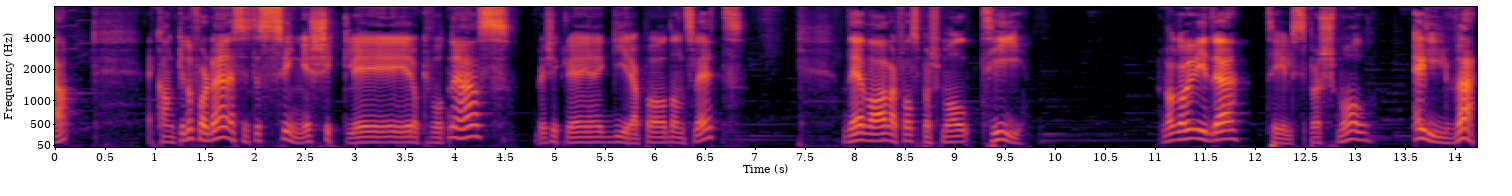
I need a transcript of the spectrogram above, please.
Ja. Jeg kan ikke noe for det. Jeg syns det svinger skikkelig i rockefoten, jeg, ja, ass. Blir skikkelig gira på å danse litt. Det var i hvert fall spørsmål ti. Da går vi videre til spørsmål elleve.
